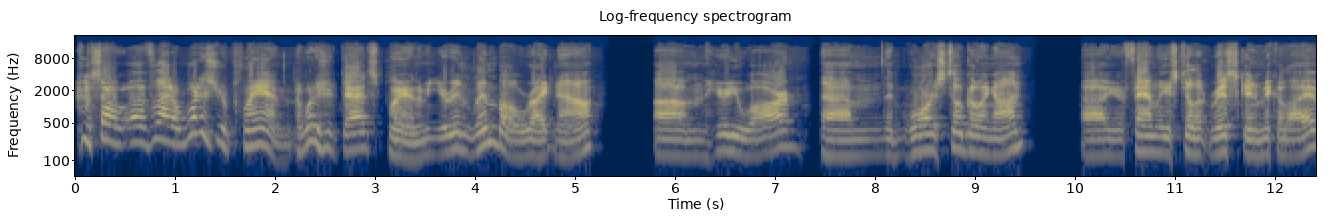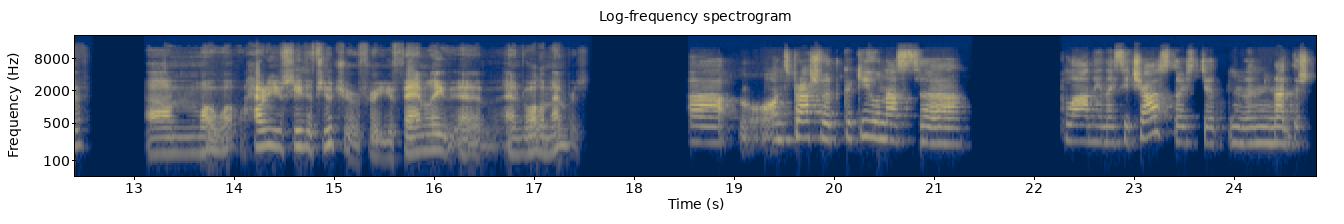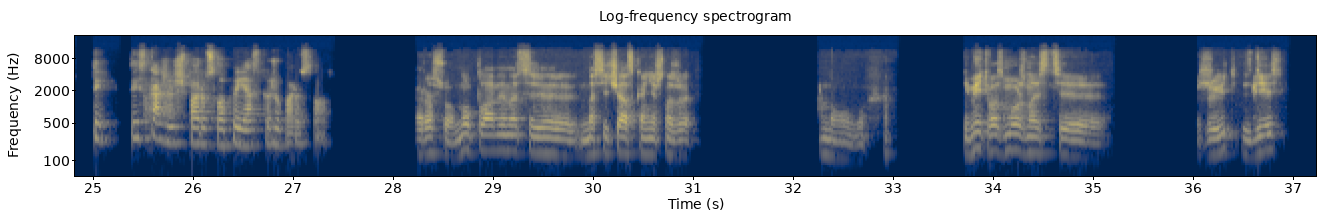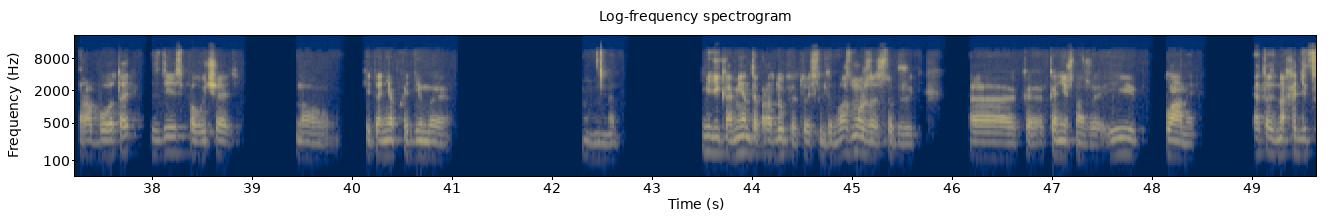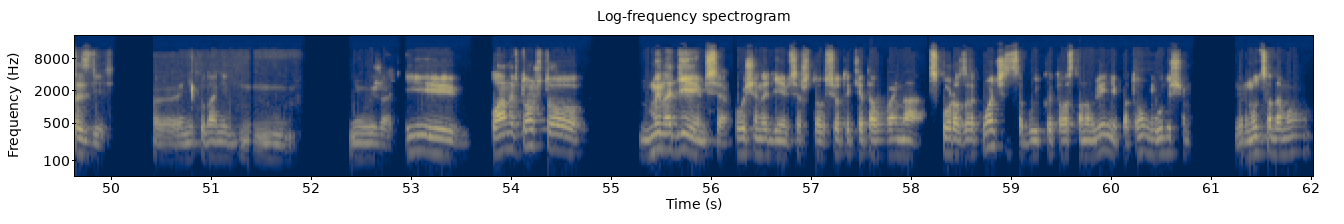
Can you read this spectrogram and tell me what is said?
So, uh, Vlada, what is your plan? Uh, What is your dad's plan? I mean, you're in limbo right now. Um, here you are. Um, the war is still going on. Uh, your family is still at risk in Mykolaiv. Um, wha- wha- how do you see the future for your family uh, and all the members? А, Он спрашивает, какие у нас э, планы на сейчас. То есть э, н- надо, ш- ты, ты скажешь пару слов, и я скажу пару слов. Хорошо. Ну, планы на, на сейчас, конечно же, ну, иметь возможность э, жить здесь, работать здесь, получать ну, какие-то необходимые медикаменты, продукты, то есть возможность, чтобы жить, э, конечно же, и планы. Это находиться здесь, э, никуда не, не уезжать. И планы в том, что мы надеемся, очень надеемся, что все-таки эта война скоро закончится, будет какое-то восстановление, потом в будущем вернуться домой.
